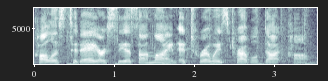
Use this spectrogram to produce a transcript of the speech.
Call us today or see us online at trailwaystravel.com.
